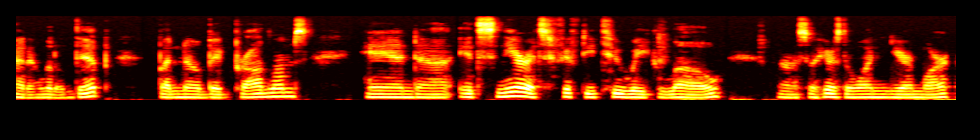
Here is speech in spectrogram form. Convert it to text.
had a little dip, but no big problems and uh, it's near its 52 week low. Uh, so here's the one year mark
